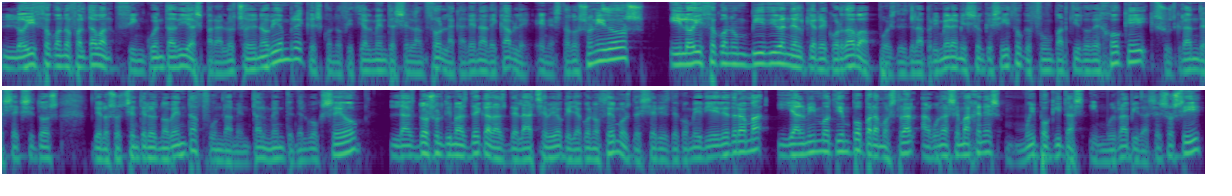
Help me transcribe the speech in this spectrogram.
Lo hizo cuando faltaban 50 días para el 8 de noviembre, que es cuando oficialmente se lanzó la cadena de cable en Estados Unidos. Y lo hizo con un vídeo en el que recordaba, pues desde la primera emisión que se hizo, que fue un partido de hockey, sus grandes éxitos de los 80 y los 90, fundamentalmente en el boxeo, las dos últimas décadas del HBO que ya conocemos de series de comedia y de drama y al mismo tiempo para mostrar algunas imágenes muy poquitas y muy rápidas, eso sí,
